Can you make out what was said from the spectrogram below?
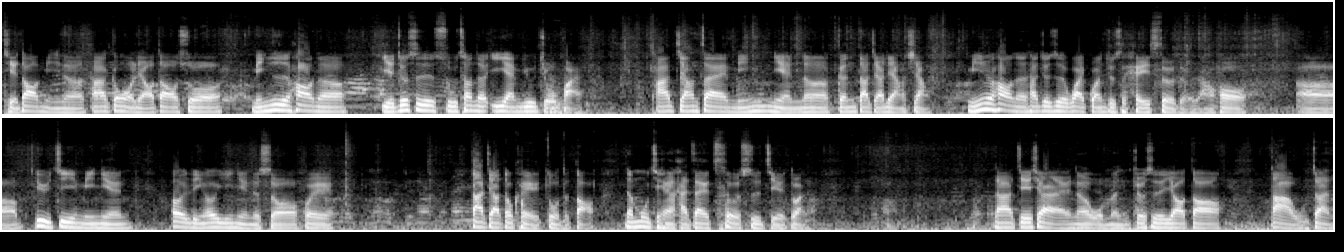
铁道迷呢，他跟我聊到说，明日号呢，也就是俗称的 EMU 九百。它将在明年呢跟大家亮相。明日号呢，它就是外观就是黑色的，然后呃，预计明年二零二一年的时候会大家都可以做得到。那目前还在测试阶段。那接下来呢，我们就是要到大武站，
